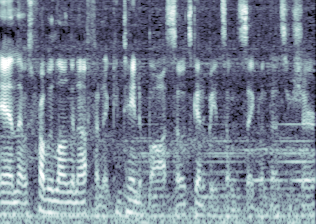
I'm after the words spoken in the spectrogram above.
And that was probably long enough, and it contained a boss, so it's going to be its own segment, that's for sure.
